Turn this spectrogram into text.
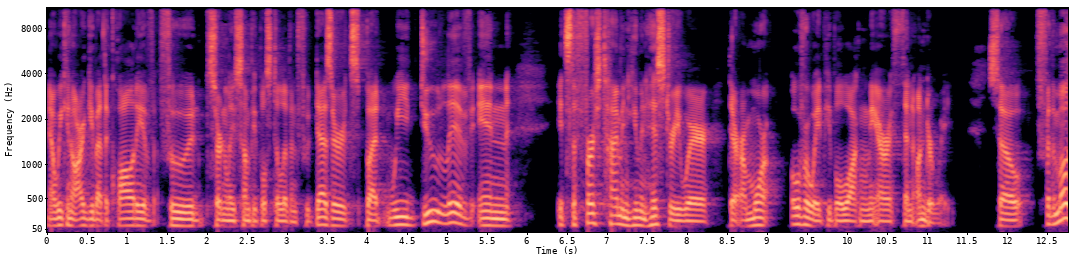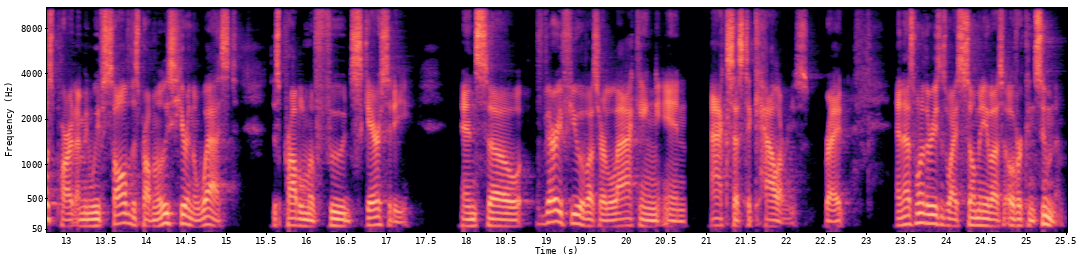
Now, we can argue about the quality of food. Certainly, some people still live in food deserts, but we do live in, it's the first time in human history where there are more overweight people walking the earth than underweight. So, for the most part, I mean, we've solved this problem, at least here in the West, this problem of food scarcity. And so, very few of us are lacking in access to calories, right? And that's one of the reasons why so many of us overconsume them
